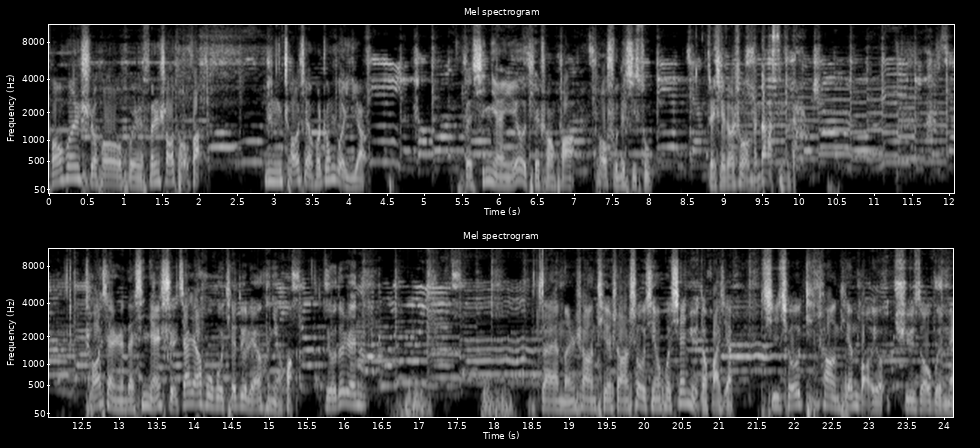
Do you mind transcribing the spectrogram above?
黄昏时候会焚烧头发。嗯，朝鲜和中国一样，在新年也有贴窗花、桃符的习俗，这些都是我们的思密达。朝鲜人在新年时，家家户户贴对联和年画，有的人。在门上贴上寿星或仙女的画像，祈求上天保佑，驱走鬼魅，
